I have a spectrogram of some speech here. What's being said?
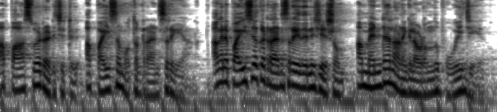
ആ പാസ്വേഡ് അടിച്ചിട്ട് ആ പൈസ മൊത്തം ട്രാൻസ്ഫർ ചെയ്യുകയാണ് അങ്ങനെ പൈസ ഒക്കെ ട്രാൻസ്ഫർ ചെയ്തതിന് ശേഷം ആ മെന്റൽ ആണെങ്കിൽ അവിടെ നിന്ന് പോവുകയും ചെയ്യുന്നു.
